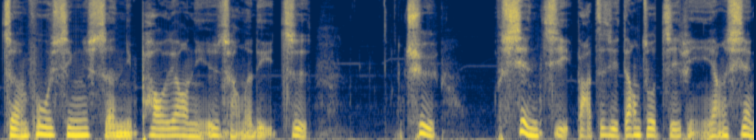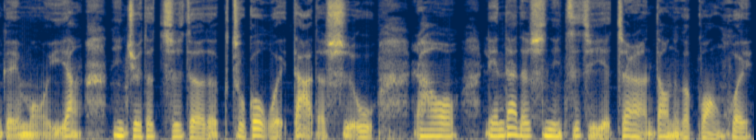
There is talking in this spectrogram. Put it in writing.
整副心神，你抛掉你日常的理智，去献祭，把自己当做祭品一样献给某一样你觉得值得的、足够伟大的事物，然后连带的是你自己也沾染到那个光辉。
